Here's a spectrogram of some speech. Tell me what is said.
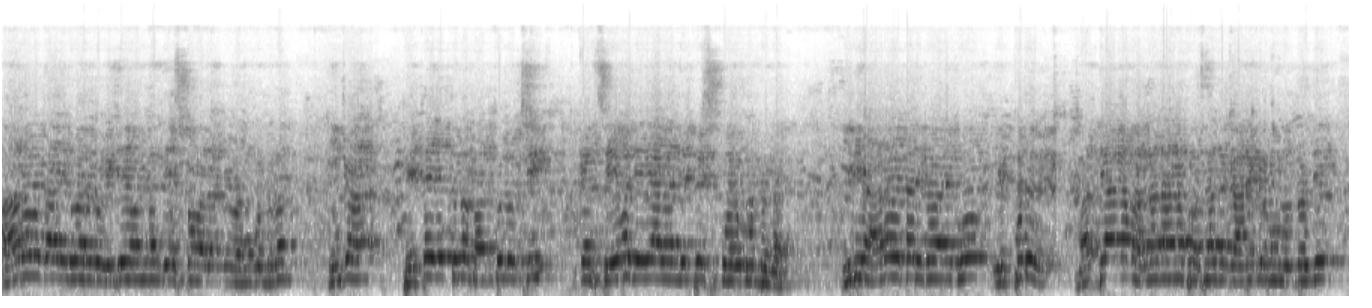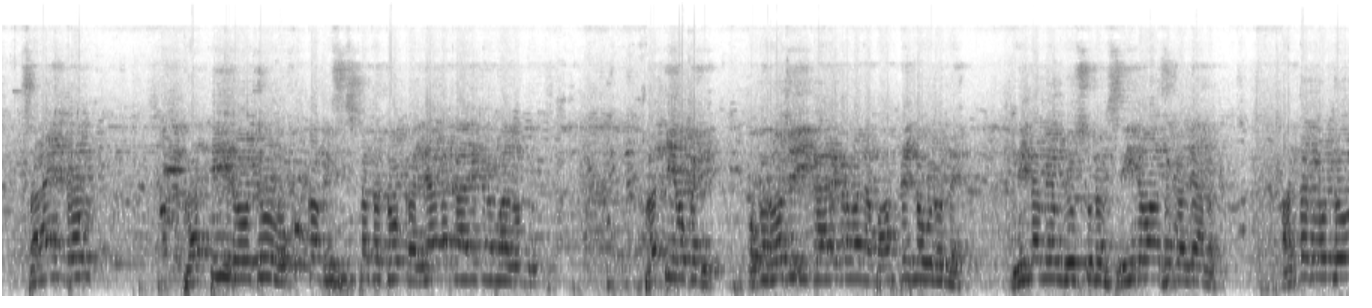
ఆరవ తారీఖు వరకు విజయవంతం చేసుకోవాలని మేము అనుకుంటున్నాం. ఇంకా పెద్ద ఎత్తున భక్తులు వచ్చి ఇక్కడ సేవ చేయాలని చెప్పేసి కోరుకుంటున్నాం ఇది ఆరవ తారీఖు వరకు ఎప్పుడు మధ్యాహ్నం అన్నదాన ప్రసాద కార్యక్రమం ఉంటుంది. సాయంత్రం ప్రతిరోజు ఒక్కొక్క విశిష్టతతో కళ్యాణ కార్యక్రమాలు ఉంటుంది. ప్రతి ఒక్కటి. ఒకరోజు ఈ కార్యక్రమాన్ని పాంప్లెట్లో కూడా ఉన్నాయి. నిన్న మేము చూసుకున్నాం శ్రీనివాస కళ్యాణం. అంతకుముందు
